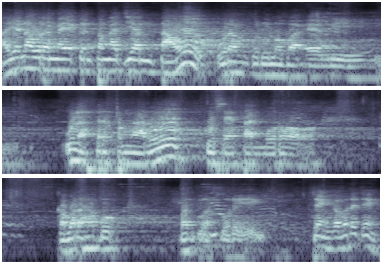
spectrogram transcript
ayana orang ngayakeun pengajian tahu orang kudu loba eli. Ulah terpengaruh ku setan murah kabar bu? Bantuan kuring. Ceng kabar ceng?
